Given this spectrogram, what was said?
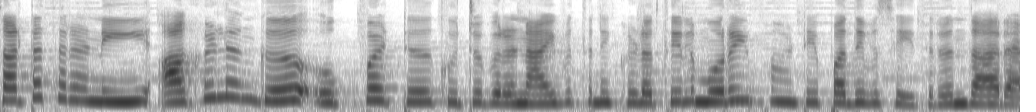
சட்டத்தரணி அகிலங்கு உட்பட்டு குற்றப்புலனாய்வு திணைக்களத்தில் முறைப்பாட்டை பதிவு செய்திருந்தார்.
